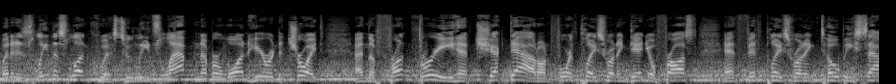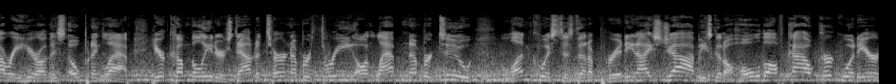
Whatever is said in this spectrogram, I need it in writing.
but it is Linus Lundqvist who leads lap number one here in Detroit, and the front three have checked out on fourth place running Daniel Frost and fifth place running Toby Sowery here on this opening lap. Here come the leaders down to turn number three on lap number two. Lundqvist has done a pretty nice job. He's going to hold off Kyle Kirkwood here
